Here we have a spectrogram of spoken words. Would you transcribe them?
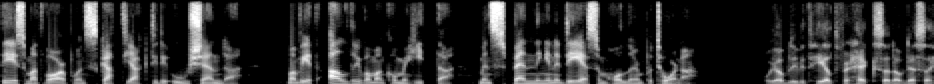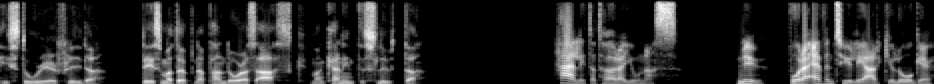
Det är som att vara på en skattjakt i det okända. Man vet aldrig vad man kommer hitta, men spänningen är det som håller en på tårna. Och jag har blivit helt förhäxad av dessa historier, Frida. Det är som att öppna Pandoras ask. Man kan inte sluta. Härligt att höra Jonas. Nu, våra äventyrliga arkeologer,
